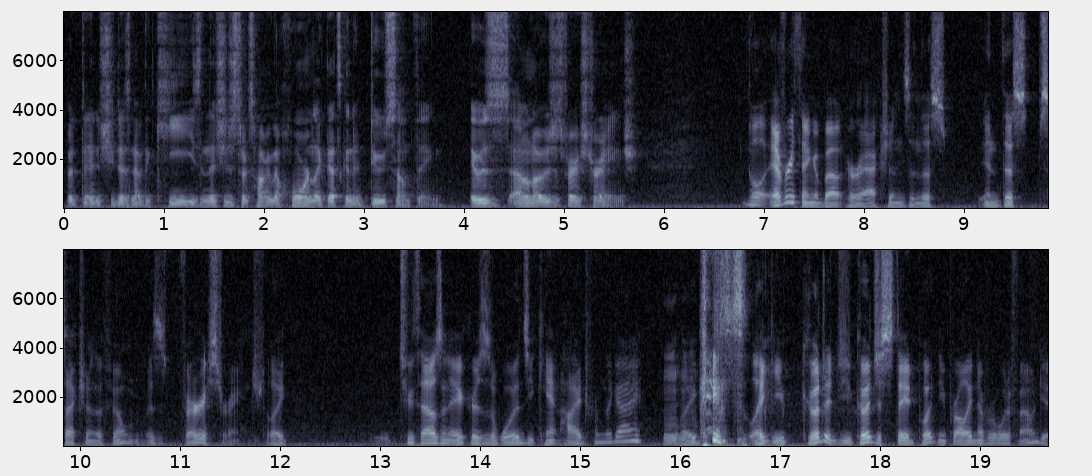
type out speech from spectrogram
but then she doesn't have the keys, and then she just starts honking the horn like that's going to do something. It was, I don't know, it was just very strange. well, everything about her actions in this in this section of the film is very strange. Like, two thousand acres of woods, you can't hide from the guy. Mhm. Like, it's like you could have you could just stayed put, and he probably never would have found you.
